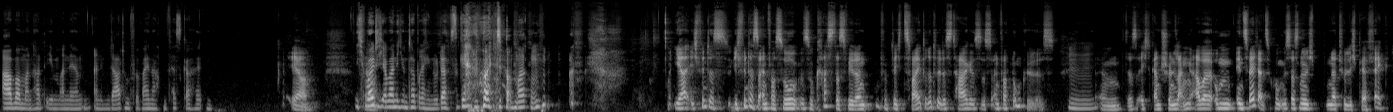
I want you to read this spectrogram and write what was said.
aber man hat eben an, der, an dem Datum für Weihnachten festgehalten. ja. Ich Ja. wollte dich aber nicht unterbrechen, du darfst gerne weitermachen. Ja, ich finde das, ich finde das einfach so, so krass, dass wir dann wirklich zwei Drittel des Tages es einfach dunkel ist. Mhm. Ähm, das ist echt ganz schön lang. Aber um ins Weltall zu gucken, ist das natürlich, natürlich perfekt.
